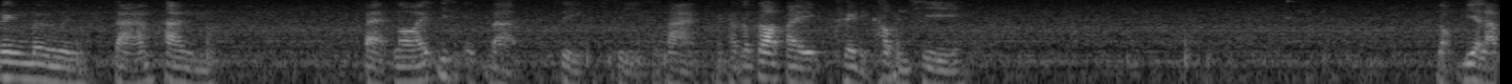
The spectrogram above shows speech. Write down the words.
13,000 821บเอ็ดบาท44สตางค์นะครับ แล้วก็ไปเครดิตเข้าบัญชีดอกเบี้ยรับ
